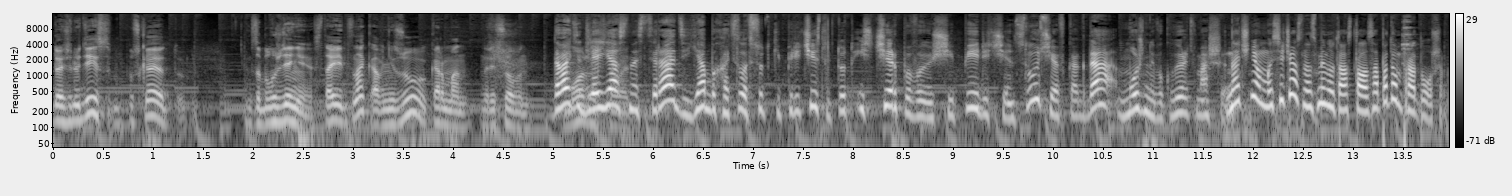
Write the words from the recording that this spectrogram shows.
То есть людей пускают в заблуждение. Стоит знак, а внизу карман нарисован. Давайте Можно для вставать. ясности ради я бы хотела все-таки перечислить тот исчерпывающий перечень случаев, когда можно эвакуировать машину. Начнем мы сейчас, у нас минута осталась, а потом продолжим.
